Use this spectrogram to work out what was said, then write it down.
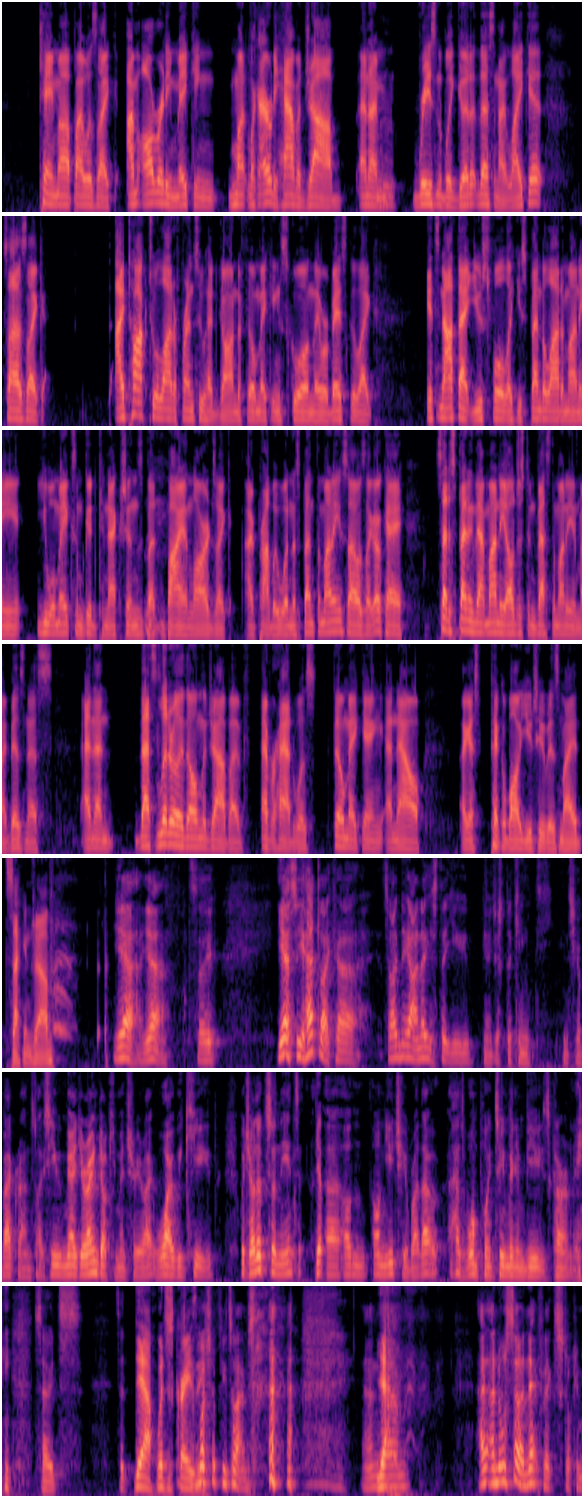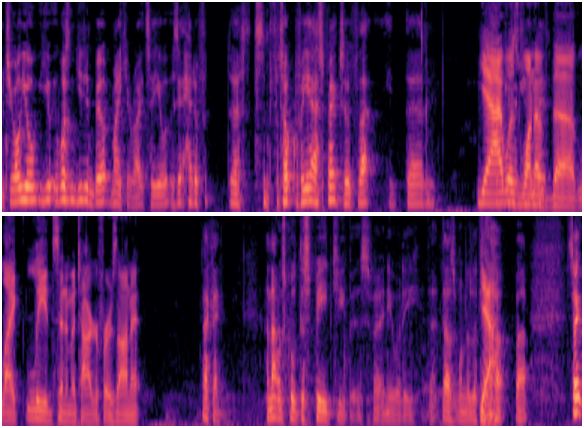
came up, I was like, I'm already making money. Like, I already have a job and I'm mm. reasonably good at this and I like it. So I was like, I talked to a lot of friends who had gone to filmmaking school and they were basically like, it's not that useful. Like, you spend a lot of money, you will make some good connections, but by and large, like, I probably wouldn't have spent the money. So I was like, okay, instead of spending that money, I'll just invest the money in my business. And then that's literally the only job I've ever had was filmmaking. And now, I guess pickleball YouTube is my second job. yeah, yeah. So, yeah, so you had like uh so I, yeah, I noticed that you, you know, just looking into your backgrounds. like so you made your own documentary, right? Why We Cube, which I looked on the inter- yep. uh, on on YouTube, right? That has 1.2 million views currently, so it's, it's a, yeah, which is crazy. Watched a few times, and yeah. Um, and, and also a Netflix documentary. Oh, you, you it wasn't you didn't build, make it right. So you was it head of uh, some photography aspect of that? Um... Yeah, I was one of the like lead cinematographers on it. Okay, and that was called the Speed Cubers for anybody that does want to look Yeah. it up. But so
